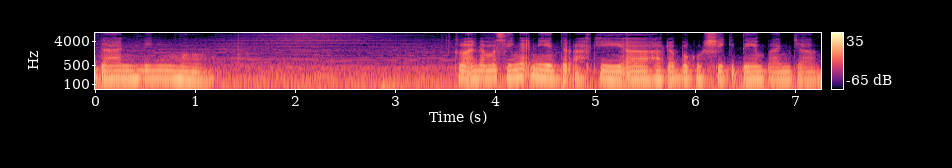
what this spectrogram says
dan lima. Kalau anda masih ingat ni yang terakhir uh, half double crochet kita yang panjang.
